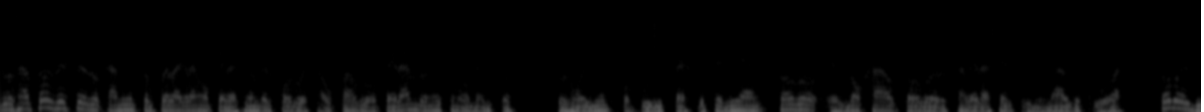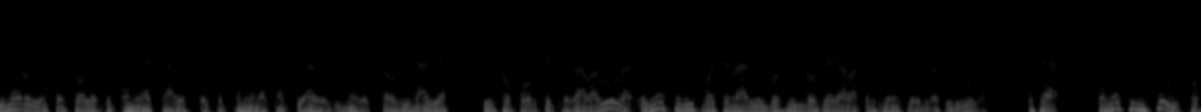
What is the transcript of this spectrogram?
los autores de este derrocamiento fue la gran operación del Foro de Sao Paulo, operando en ese momento los movimientos populistas que tenían todo el know-how, todo el saber hacer criminal de Cuba, todo el dinero y el petróleo que ponía Chávez, porque ponía una cantidad de dinero extraordinaria, y el soporte que daba Lula. En ese mismo escenario, el 2002 llega a la presidencia del Brasil Lula. O sea, con ese impulso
